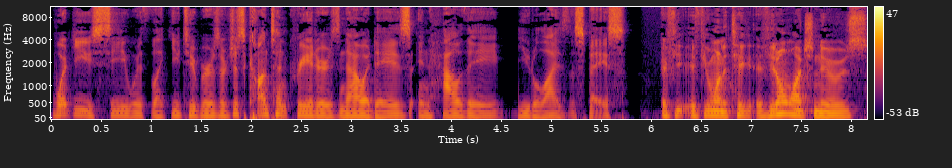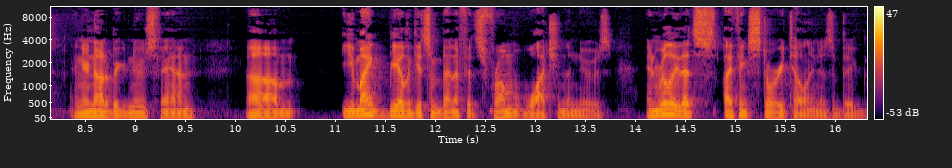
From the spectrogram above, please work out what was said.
What do you see with like YouTubers or just content creators nowadays in how they utilize the space? If you if you want to take if you don't watch news and you're not a big news fan, um, you might be able to get some benefits from watching the news. And really, that's I think storytelling is a big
